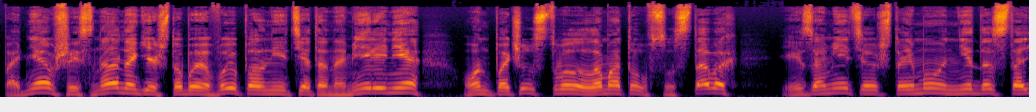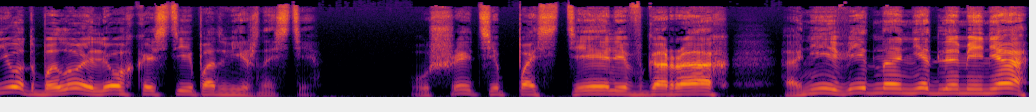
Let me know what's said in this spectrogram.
Поднявшись на ноги, чтобы выполнить это намерение, он почувствовал ломоту в суставах и заметил, что ему недостает былой легкости и подвижности. «Уж эти постели в горах, они, видно, не для меня»,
